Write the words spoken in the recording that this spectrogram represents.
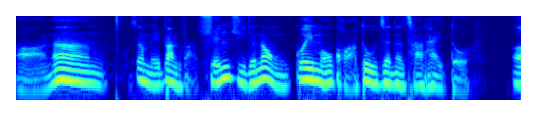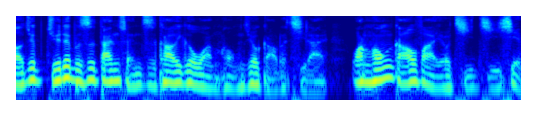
啊。那这没办法，选举的那种规模跨度真的差太多，哦，就绝对不是单纯只靠一个网红就搞得起来。网红搞法有其极限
